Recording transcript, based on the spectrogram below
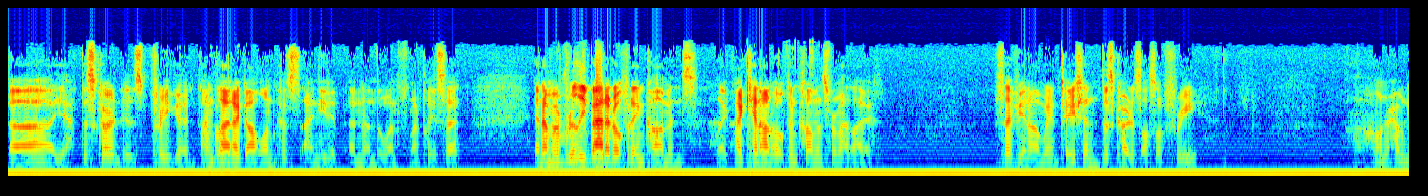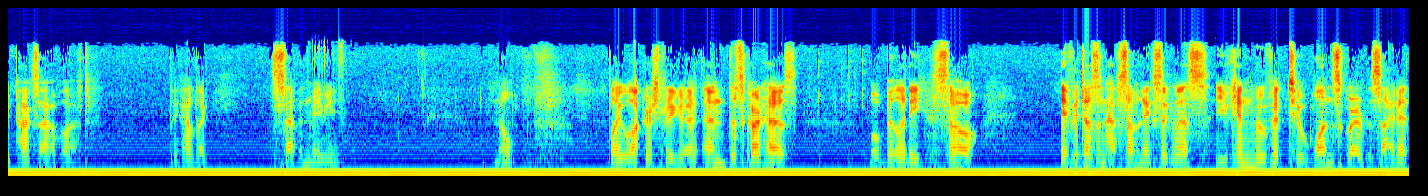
Uh, yeah, this card is pretty good. I'm glad I got one because I needed another one for my playset. And I'm really bad at opening commons. Like, I cannot open commons for my life. Siphian Augmentation. This card is also free. Uh, I wonder how many packs I have left. I think I have like seven maybe? Nope. Blightwalker's pretty good. And this card has mobility, so if it doesn't have summoning sickness, you can move it to one square beside it,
